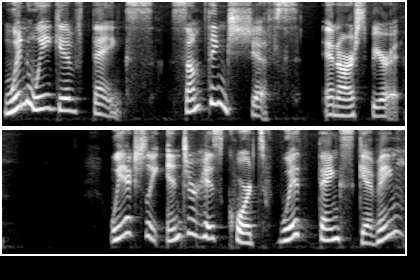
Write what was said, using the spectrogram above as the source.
When we give thanks, something shifts in our spirit. We actually enter His courts with thanksgiving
